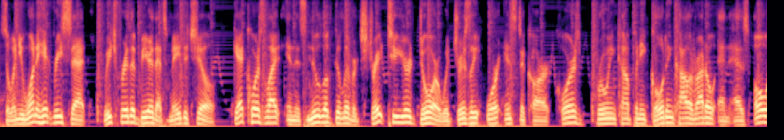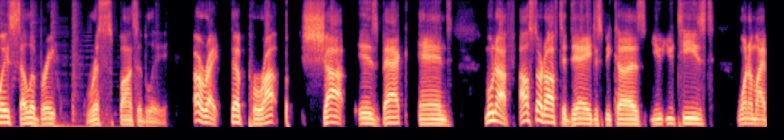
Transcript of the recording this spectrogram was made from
So when you want to hit reset, reach for the beer that's made to chill. Get Coors Light in its new look delivered straight to your door with Drizzly or Instacart. Coors Brewing Company, Golden, Colorado, and as always, celebrate responsibly. All right. The prop shop is back. And Munaf, I'll start off today just because you you teased one of my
